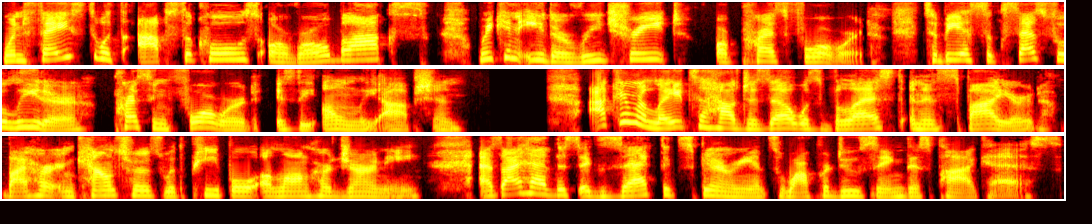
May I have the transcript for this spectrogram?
When faced with obstacles or roadblocks, we can either retreat or press forward. To be a successful leader, pressing forward is the only option. I can relate to how Giselle was blessed and inspired by her encounters with people along her journey, as I had this exact experience while producing this podcast.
